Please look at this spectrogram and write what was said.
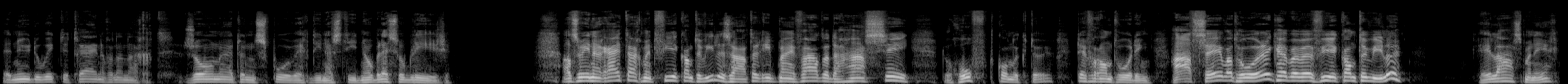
En nu doe ik de treinen van de nacht, zoon uit een spoorwegdynastie, noblesse oblige. Als we in een rijtuig met vierkante wielen zaten, riep mijn vader de HC, de hoofdconducteur, ter verantwoording. HC, wat hoor ik, hebben we vierkante wielen? Helaas, meneer.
